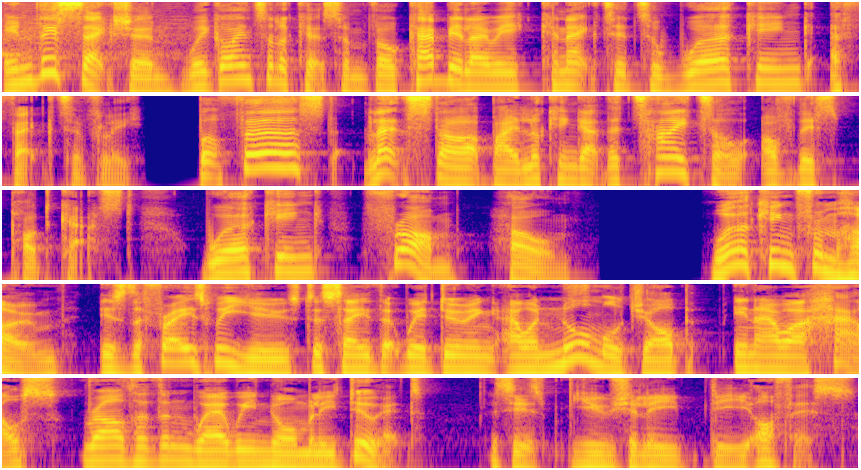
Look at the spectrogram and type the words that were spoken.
In this section, we're going to look at some vocabulary connected to working effectively. But first, let's start by looking at the title of this podcast Working from Home. Working from home is the phrase we use to say that we're doing our normal job in our house rather than where we normally do it. This is usually the office.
